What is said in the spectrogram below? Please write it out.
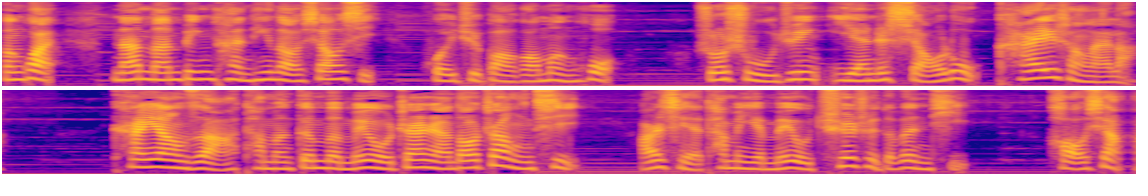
很快，南蛮兵探听到消息，回去报告孟获，说蜀军沿着小路开上来了。看样子啊，他们根本没有沾染到瘴气，而且他们也没有缺水的问题，好像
